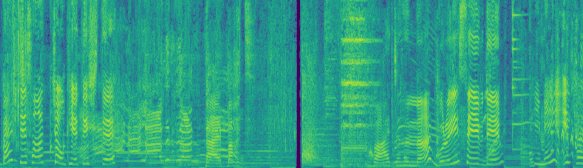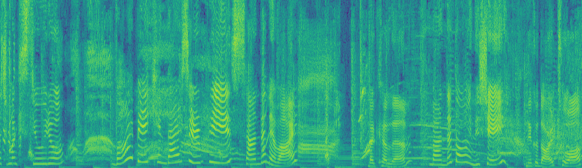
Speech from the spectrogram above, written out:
Bence sana çok yakıştı. Berbat. Vay canına, burayı sevdim. Yemeği ilk açmak istiyorum. Vay be Kinder sürpriz. Sende ne var? Bakalım. Bende de aynı şey. Ne kadar tuhaf.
